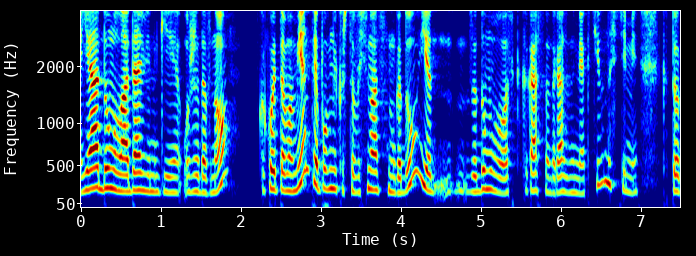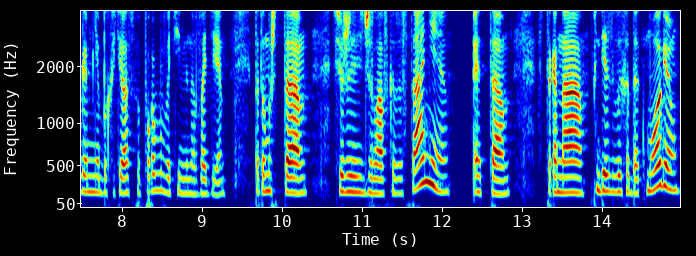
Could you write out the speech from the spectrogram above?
я думала о дайвинге уже давно. В какой-то момент, я помню, кажется, в 2018 году я задумывалась как раз над разными активностями, которые мне бы хотелось попробовать именно в воде. Потому что всю жизнь жила в Казахстане, это страна без выхода к морю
